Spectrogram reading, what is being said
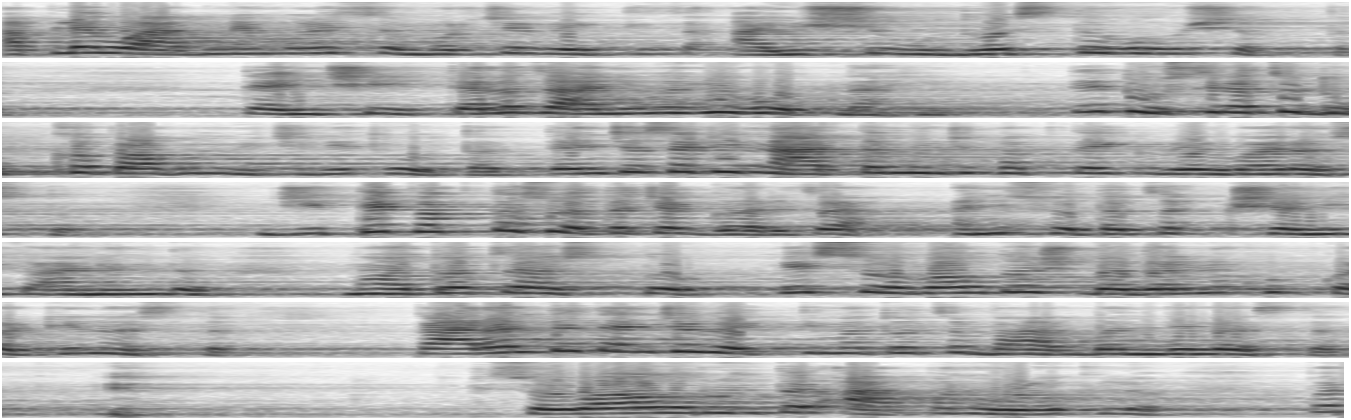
आपल्या वागण्यामुळे समोरच्या व्यक्तीचं आयुष्य उद्ध्वस्त होऊ शकतं. त्यांची त्याला जाणीवही होत नाही. ते दुसऱ्याचं दुःख पाहून विचलित होतात. त्यांच्यासाठी नातं म्हणजे फक्त एक व्यवहार असतो. जिथे फक्त स्वतःच्या गरजा आणि स्वतःचा क्षणिक आनंद महत्त्वाचा असतो हे स्वभावदोष बदलणं खूप कठीण असतं. कारण ते त्यांच्या व्यक्तिमत्वाचा भाग बनलेलं असतात. स्वभावावरून तर आपण ओळखलं पण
